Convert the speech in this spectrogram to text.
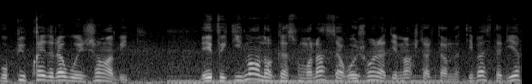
au plus près de là où les gens habitent. Et effectivement, donc à ce moment-là, ça rejoint la démarche d'Alternativa, c'est-à-dire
